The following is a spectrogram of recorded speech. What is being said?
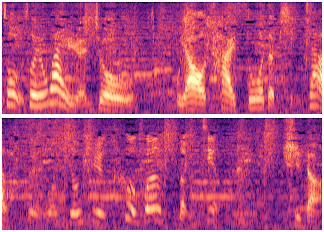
作作为外人就不要太多的评价了。对我们就是客观冷静。是的。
